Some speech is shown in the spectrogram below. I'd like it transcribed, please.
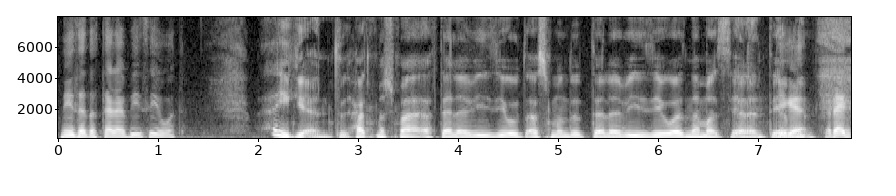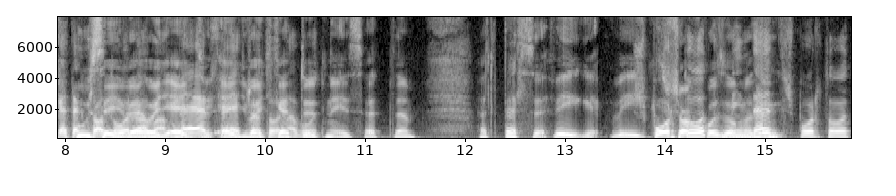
Nézed a televíziót? Igen, hát most már a televíziót, azt mondod televízió, az nem azt jelenti, Igen, rengeteg 20 éve, van, hogy egy, persze, egy, egy vagy kettőt volt. nézhettem. Hát persze, vége, vége Sportot, mindent, sportot.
